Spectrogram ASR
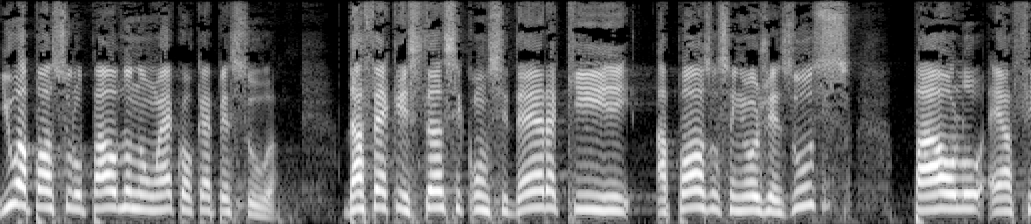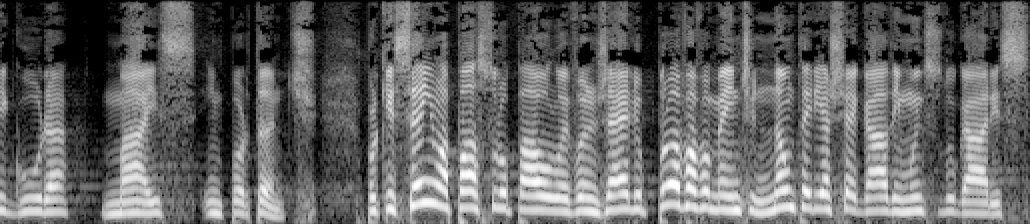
E o apóstolo Paulo não é qualquer pessoa. Da fé cristã se considera que após o Senhor Jesus, Paulo é a figura mais importante. Porque sem o apóstolo Paulo, o evangelho provavelmente não teria chegado em muitos lugares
